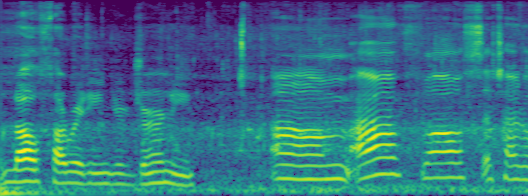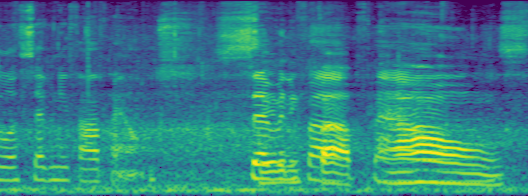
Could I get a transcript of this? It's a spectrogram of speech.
lost already in your journey? Um, I've lost a total of 75 pounds. 75 pounds.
